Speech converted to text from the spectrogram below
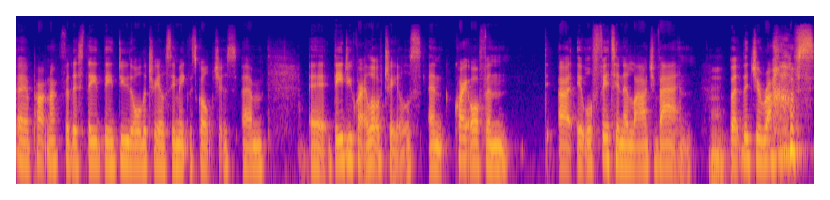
uh, partner for this. They they do all the trails. They make the sculptures. Um, uh, they do quite a lot of trails, and quite often uh, it will fit in a large van. But the giraffes,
